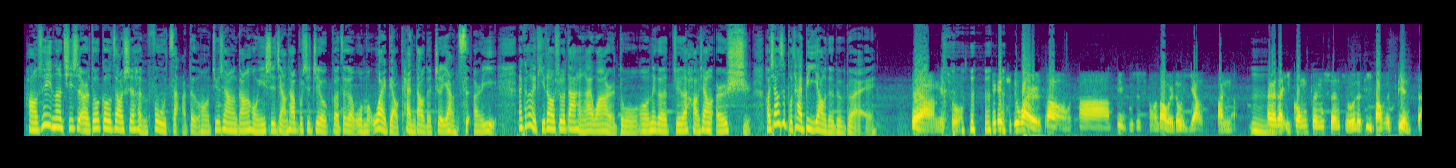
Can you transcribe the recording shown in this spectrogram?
好，所以呢，其实耳朵构造是很复杂的哦，就像刚刚洪医师讲，它不是只有个这个我们外表看到的这样子而已。那刚刚也提到说，大家很爱挖耳朵哦，那个觉得好像耳屎，好像是不太必要的，对不对？对啊，没错，因为其实外耳道它并不是从头到尾都一样宽的，嗯，大概在一公分深左右的地方会变窄，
